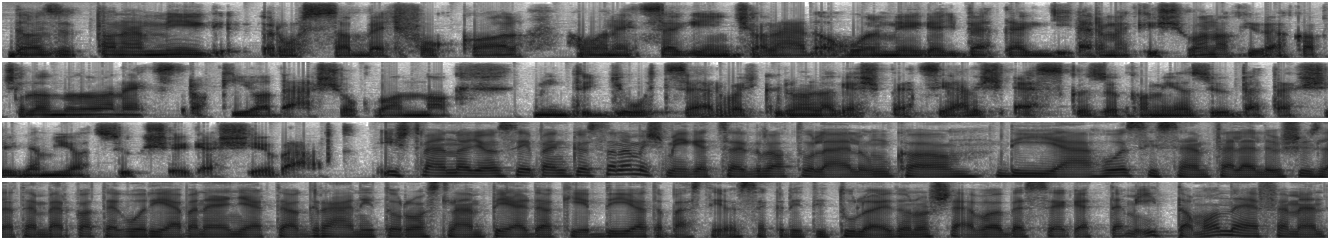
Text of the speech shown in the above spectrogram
de az talán még rosszabb egy fokkal, ha van egy szegény család, ahol még egy beteg gyermek is van, akivel kapcsolatban olyan extra kiadások vannak, mint gyógyszer vagy különleges speciális eszközök, ami az ő betegsége miatt szükségessé vált. István, nagyon szépen köszönöm, és még egyszer gratulálunk a díjához, hiszen felelős üzletember kategóriában elnyerte a Gránit Oroszlán példakép díjat, a Bastion Security tulajdonosával beszélgettem itt a Manna FM-en.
